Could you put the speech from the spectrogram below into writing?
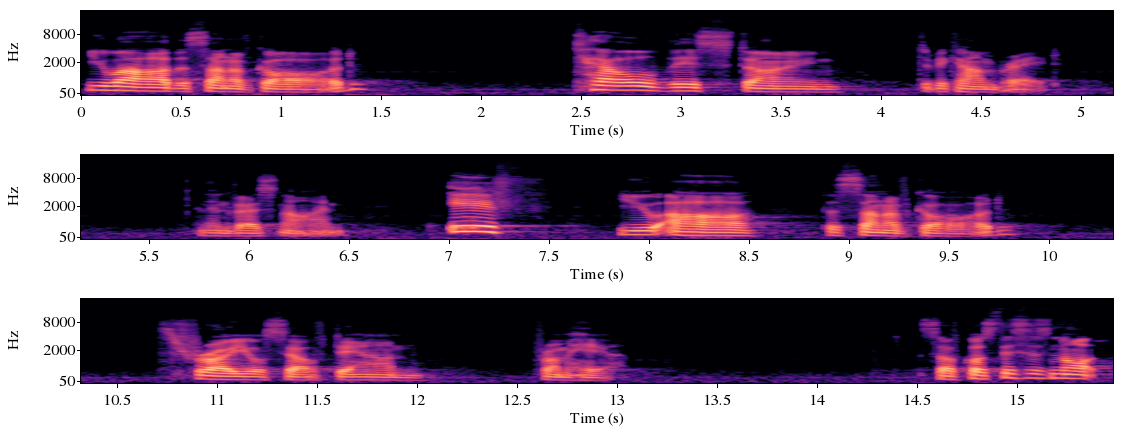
you are the Son of God, tell this stone to become bread. And then verse 9 If you are the Son of God, throw yourself down from here. So, of course, this is not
